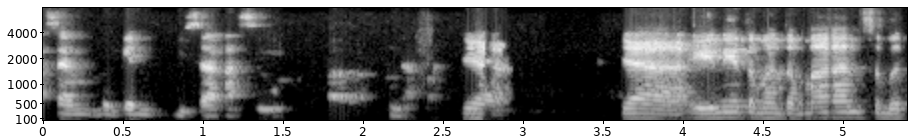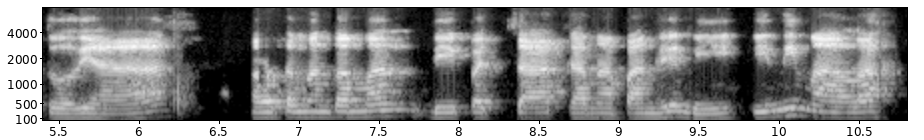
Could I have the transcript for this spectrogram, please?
Sam mungkin bisa kasih uh, pendapat. Ya ya ini teman-teman sebetulnya kalau teman-teman dipecat karena pandemi ini malah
